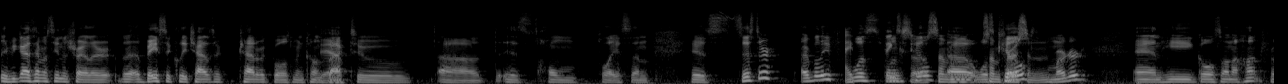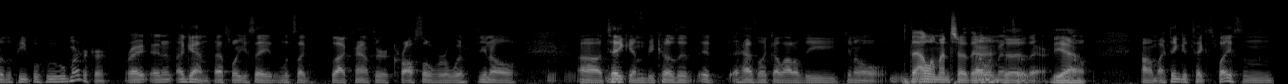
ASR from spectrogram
if you guys haven't seen the trailer, the, basically Chadwick, Chadwick Boseman comes Yeah. back to uh, his home place, and his sister, I believe, I was think was so. killed. Some- uh, was some killed, person. murdered, and he goes on a hunt for the people who murdered her. Right, and again, that's why you say it looks like Black Panther crossover with you know uh, Taken because it, it has like a lot of the you know The elements are there. elements The- are there. you yeah. know? Um, I think it takes place in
